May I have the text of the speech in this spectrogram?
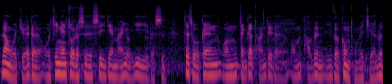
让我觉得我今天做的事是一件蛮有意义的事。这是我跟我们整个团队的人，我们讨论一个共同的结论，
